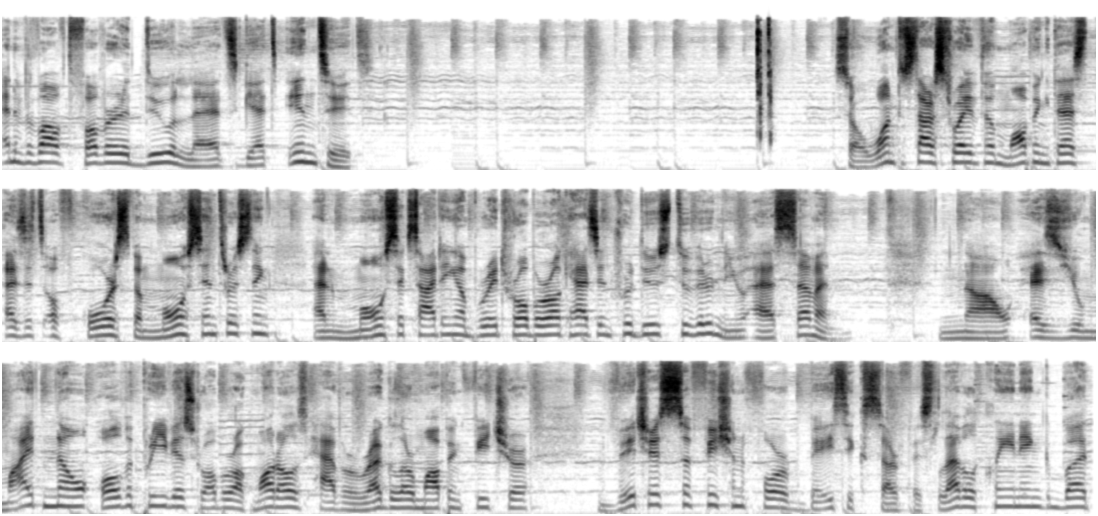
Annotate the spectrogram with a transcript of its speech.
and without further ado let's get into it. So want to start straight with the mopping test as it's of course the most interesting and most exciting upgrade Roborock has introduced to their new S7. Now, as you might know, all the previous Roborock models have a regular mopping feature which is sufficient for basic surface level cleaning, but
